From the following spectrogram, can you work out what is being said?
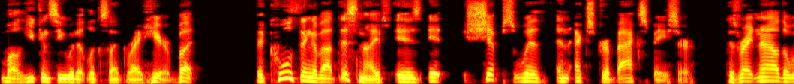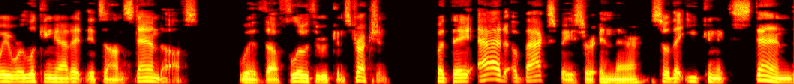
well, you can see what it looks like right here. But the cool thing about this knife is it ships with an extra backspacer. Because right now, the way we're looking at it, it's on standoffs with uh, flow through construction. But they add a backspacer in there so that you can extend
